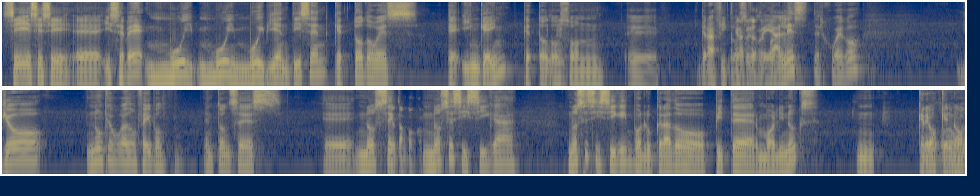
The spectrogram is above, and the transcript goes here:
Sí, sí, sí. Eh, y se ve muy, muy, muy bien. Dicen que todo es eh, in-game, que todos son eh, gráficos, reales del juego. Yo nunca he jugado un Fable. Entonces, eh, no sé. No sé si siga. No sé si sigue involucrado Peter Molinux. Creo que no.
